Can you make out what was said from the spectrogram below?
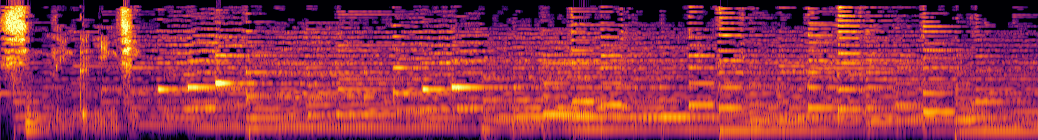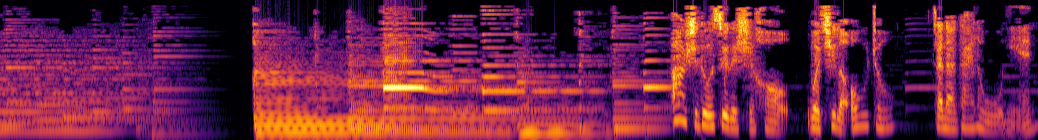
心灵的宁静。十多岁的时候，我去了欧洲，在那待了五年。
